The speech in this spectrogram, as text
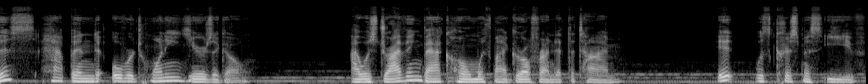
This happened over 20 years ago. I was driving back home with my girlfriend at the time. It was Christmas Eve,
